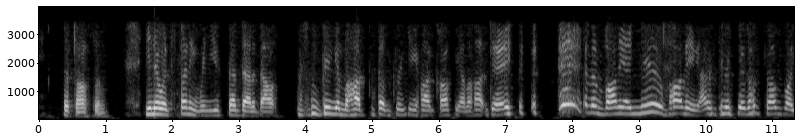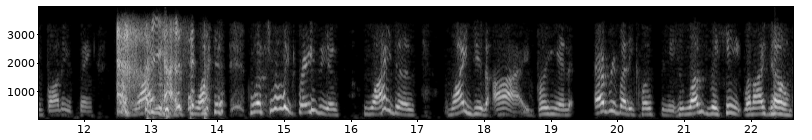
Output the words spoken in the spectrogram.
That's awesome. You know, it's funny when you said that about being in the hot tub drinking hot coffee on a hot day. and then Bonnie, I knew Bonnie. I was going to say that sounds like Bonnie's thing. Why? yes. Why? What's really crazy is why does why did I bring in everybody close to me who loves the heat when I don't?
